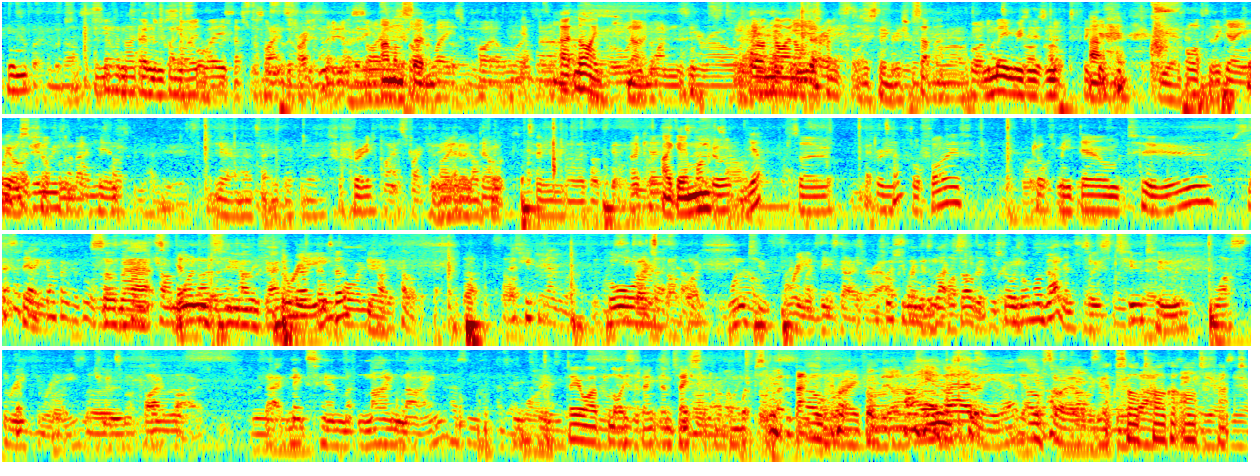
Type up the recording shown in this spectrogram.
Boom. Seven. I go Turn to them twenty-four. sideways. That's what Fine, something strike. I'm on seven. Sideways pile like that. At nine. Nine. One, zero. We're on nine on the twenty-four. Distinguish What's that then? Well, the main reason is not to Ah, forget after the game, we just shuffle them back in yeah, and I'll take you both of those. for free. Strike. I Yeah, go down. got two. Okay. I gain one. Sure. Yep. So three, four, five drops me down to sixteen. So that's one, two, three, Enter. Let's keep him down the four, First one, two, three of these guys are out. Especially So when it the gives him black plus soldier three, destroys three. all my dragons. So he's two, two, plus three, three, which makes him a five, five. That makes him nine, nine. They all have life link, and basically I can whip them back to the grave. Come here, bird. Oh, sorry. Exile target artifact.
